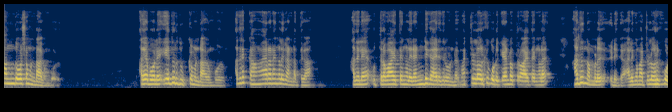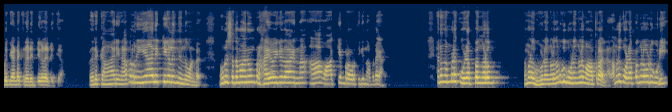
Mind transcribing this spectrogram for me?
സന്തോഷം ഉണ്ടാകുമ്പോഴും അതേപോലെ ഏതൊരു ദുഃഖം ഉണ്ടാകുമ്പോഴും അതിലെ കാരണങ്ങൾ കണ്ടെത്തുക. അതിലെ ഉത്തരവാദിത്തങ്ങൾ രണ്ട് കാര്യത്തിലുണ്ട്. മറ്റുള്ളവർക്ക് കൊടുക്കേണ്ട ഉത്തരവാദിത്തങ്ങൾ അതും നമ്മൾ എടുക്കുക. അല്ലെങ്കിൽ മറ്റുള്ളവർക്ക് കൊടുക്കേണ്ട ക്രെഡിറ്റുകൾ എടുക്കുക. അതിന്റെ കാര്യങ്ങൾ. അപ്പൊ റിയാലിറ്റികളിൽ നിന്നുകൊണ്ട് നൂറ് ശതമാനവും പ്രായോഗികത എന്ന ആ വാക്യം പ്രവർത്തിക്കുന്ന അവിടെയാണ്. കാരണം നമ്മുടെ കുഴപ്പങ്ങളും നമ്മുടെ ഗുണങ്ങളും നമുക്ക് ഗുണങ്ങൾ മാത്രമല്ല. നമ്മൾ കുഴപ്പങ്ങളോടുകൂടി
